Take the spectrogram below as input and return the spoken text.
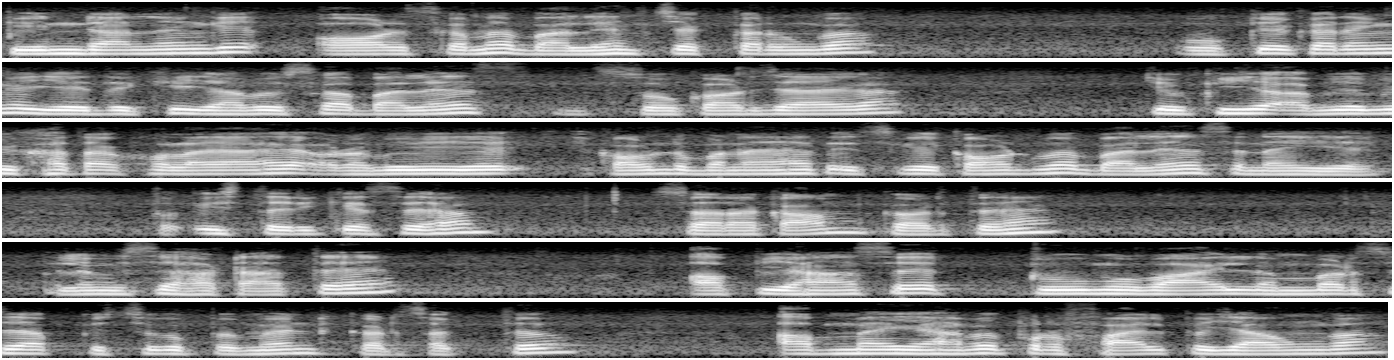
पिन डालेंगे और इसका मैं बैलेंस चेक करूँगा। ओके करेंगे। ये देखिए, यहाँ पर इसका बैलेंस शो कर जाएगा। क्योंकि ये अभी अभी खाता खोलाया है और अभी ये अकाउंट बनाया है तो इसके अकाउंट में बैलेंस नहीं है। तो इस तरीके से हम सारा काम करते हैं। पहले हम इसे हटाते हैं। आप यहाँ से टू मोबाइल नंबर से आप किसी को पेमेंट कर सकते हो। अब मैं यहाँ पे प्रोफ़ाइल पे जाऊँगा।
